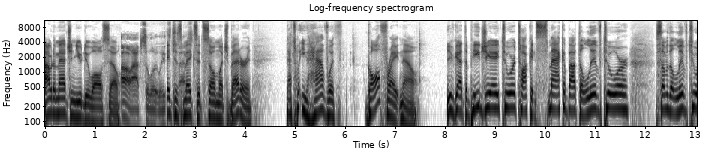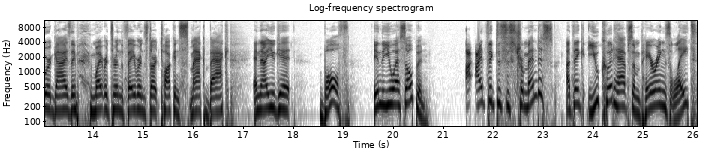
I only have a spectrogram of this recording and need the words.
I would imagine you do also. Oh, absolutely. It's it just best. makes it so much better. And that's what you have with golf right now. You've got the PGA Tour talking smack about the LIV Tour. Some of the LIV Tour guys they might return the favor and start talking smack back, and now you get both in the U.S. Open. I, I think this is tremendous. I think you could have some pairings late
